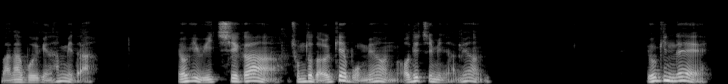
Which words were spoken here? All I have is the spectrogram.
많아 보이긴 합니다. 여기 위치가 좀 더 넓게 보면 어디쯤이냐면 여기인데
